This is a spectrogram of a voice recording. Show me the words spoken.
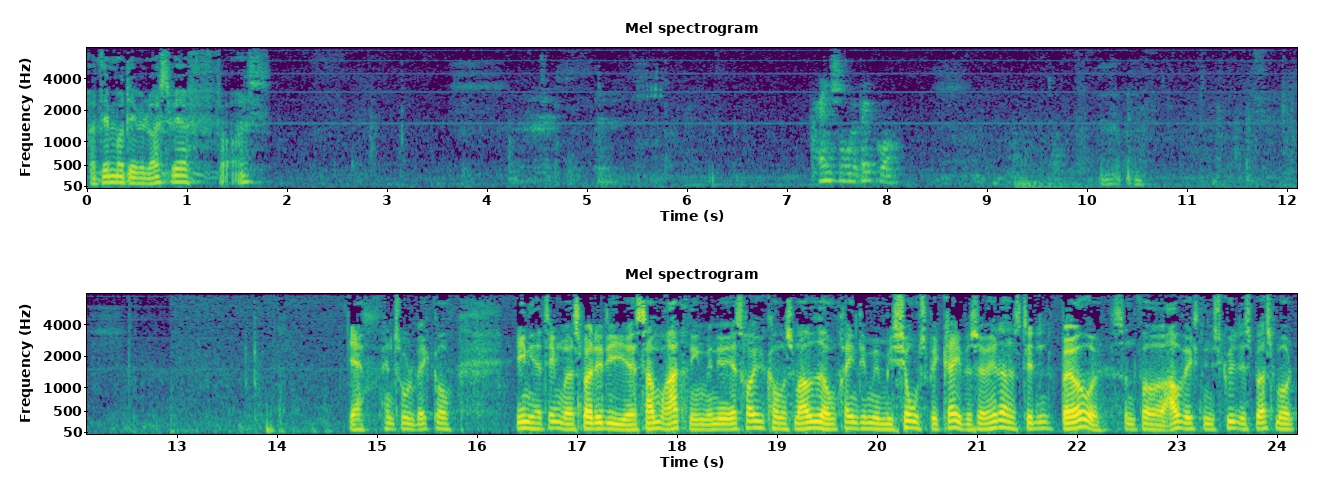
og det må det vel også være for os. Hans Ole Bækgaard. Ja, Hans Ole Bækgaard. Egentlig har jeg tænkt mig at spørge lidt i uh, samme retning, men jeg, jeg tror ikke, vi kommer så meget ud omkring det med missionsbegrebet, så jeg vil hellere stille Børge, sådan for afvekslingens skyld, et spørgsmål.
